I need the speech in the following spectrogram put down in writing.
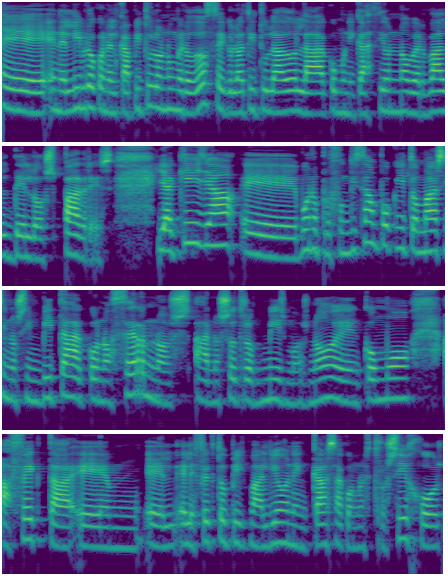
eh, en el libro con el capítulo número 12 que lo ha titulado La comunicación no verbal de los padres. Y aquí ya eh, bueno, profundiza un poquito más y nos invita a conocernos a nosotros mismos, ¿no? en cómo afecta em, el, efecto Pigmalión en casa con nuestros hijos,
